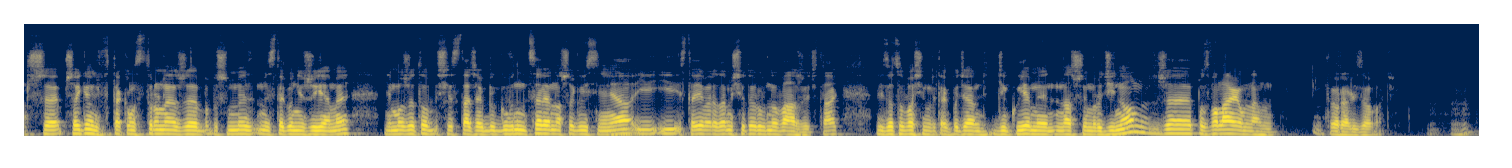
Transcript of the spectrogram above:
prze, przegiąć w taką stronę, że my, my z tego nie żyjemy. Nie może to się stać jakby głównym celem naszego istnienia i, i stajemy razem się to równoważyć, tak? I za co właśnie, tak jak powiedziałem, dziękujemy naszym rodzinom, że pozwalają nam to realizować. E,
